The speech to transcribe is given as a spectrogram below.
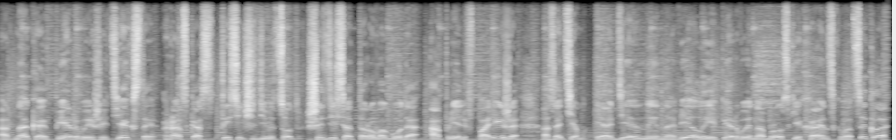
Однако первые же тексты, рассказ 1962 года «Апрель в Париже», а затем и отдельные новеллы и первые наброски хайнского цикла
